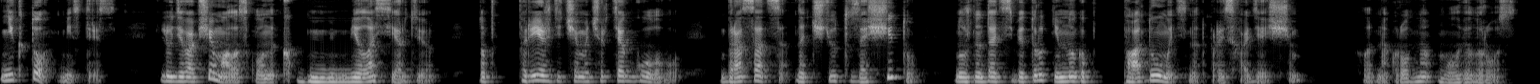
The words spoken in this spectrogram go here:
«Никто, мистрис. Люди вообще мало склонны к милосердию. Но прежде чем, очертя голову, бросаться на чью-то защиту, нужно дать себе труд немного подумать над происходящим», – хладнокровно молвил Рос.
